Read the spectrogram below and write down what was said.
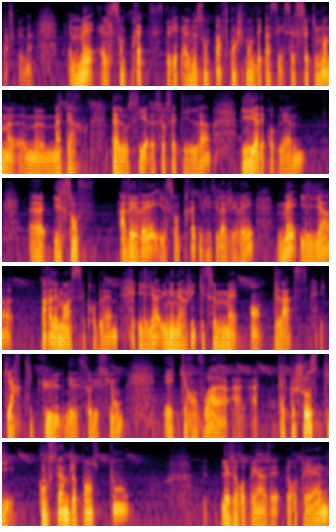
parce que mais elles sont prêtes, c'est-à-dire qu'elles ne sont pas franchement dépassées. C'est ce qui, moi, m'interpelle aussi euh, sur cette île-là. Il y a des problèmes, euh, ils sont avérés, ils sont très difficiles à gérer, mais il y a, parallèlement à ces problèmes, il y a une énergie qui se met en place et qui articule des solutions et qui renvoie à, à, à quelque chose qui concerne, je pense, tout les Européens et Européennes,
